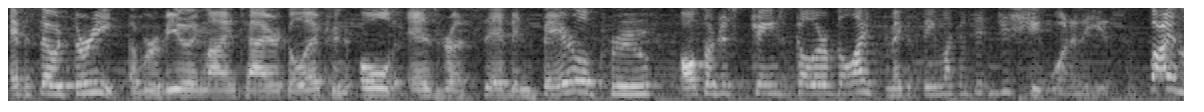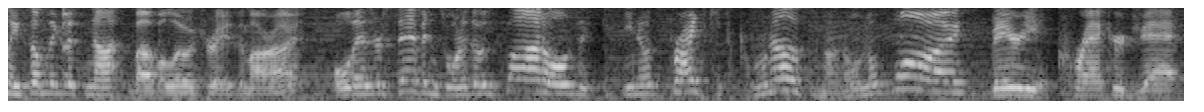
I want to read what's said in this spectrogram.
Episode 3 of reviewing my entire collection, Old Ezra 7 Barrel Proof. Also just changed the color of the lights to make it seem like I didn't just shoot one of these. Finally, something that's not Buffalo Trace, am I right? Old Ezra 7's one of those bottles, you know, the price keeps going up and I don't know why. Very Cracker Jack,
